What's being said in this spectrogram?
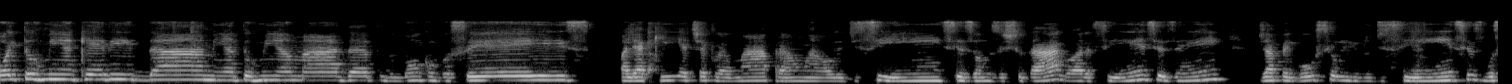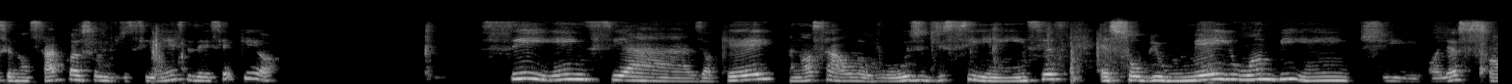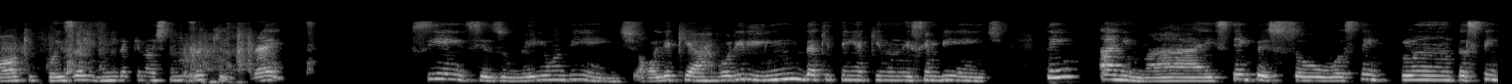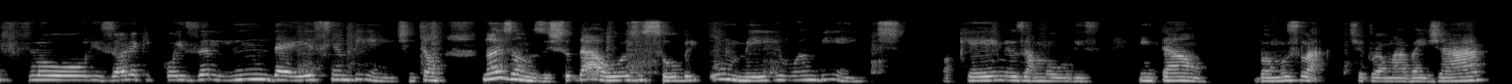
Oi, turminha querida, minha turminha amada, tudo bom com vocês? Olha aqui a tia Cleomar para uma aula de ciências. Vamos estudar agora ciências, hein? Já pegou o seu livro de ciências? Você não sabe qual é o seu livro de ciências? É esse aqui, ó ciências, ok? A nossa aula hoje de ciências é sobre o meio ambiente. Olha só que coisa linda que nós temos aqui, peraí. Ciências, o meio ambiente. Olha que árvore linda que tem aqui nesse ambiente. Tem animais, tem pessoas, tem plantas, tem flores. Olha que coisa linda é esse ambiente. Então, nós vamos estudar hoje sobre o meio ambiente. Ok, meus amores? Então, vamos lá. Tia Cleomar vai já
